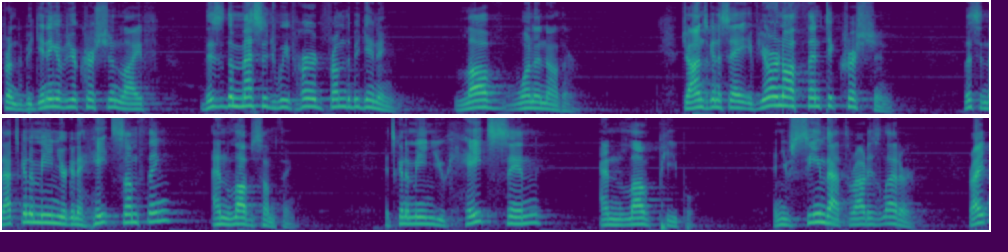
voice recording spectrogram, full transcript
from the beginning of your Christian life. This is the message we've heard from the beginning love one another. John's going to say if you're an authentic Christian, listen, that's going to mean you're going to hate something and love something. It's going to mean you hate sin and love people. And you've seen that throughout his letter, right?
